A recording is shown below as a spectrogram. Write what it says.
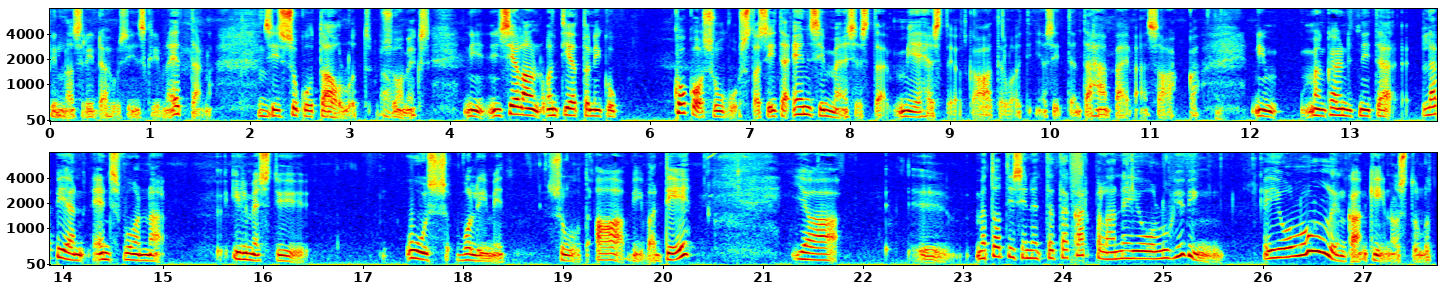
Finlands riddarhus inskrivna ettarna, mm. siis sukutaulut ja. suomeksi. Niin, niin siellä on, on tieto niin kuin koko suvusta, siitä ensimmäisestä miehestä, jotka aateloitiin ja sitten tähän päivään saakka. Mm. Niin mä oon käynyt niitä läpi ja ensi vuonna ilmestyy uusi volyymi suut A-D. Ja mä totisin, että tämä Karpelan ei ole ollut hyvin, ei ole ollut ollenkaan kiinnostunut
